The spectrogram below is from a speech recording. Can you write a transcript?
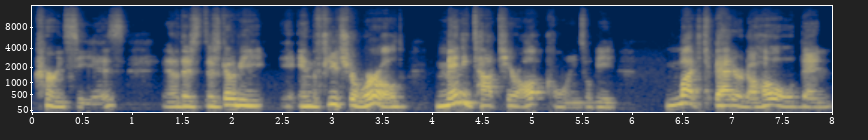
currency is. You know, there's there's going to be in the future world many top tier altcoins will be much better to hold than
